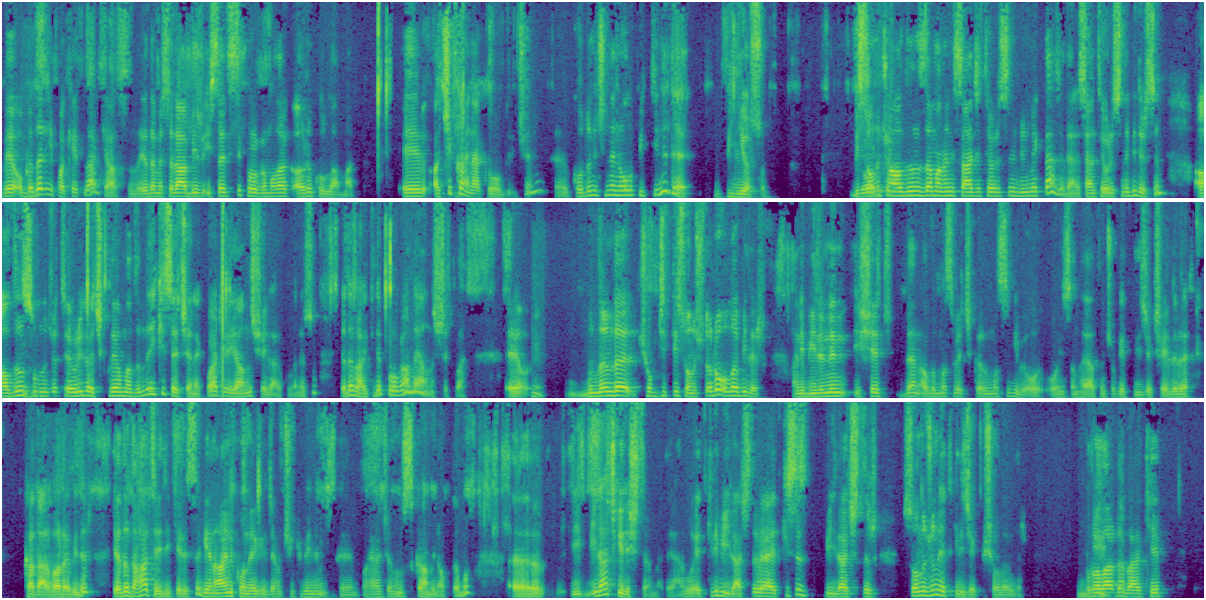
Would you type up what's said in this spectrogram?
Ve o kadar iyi paketler ki aslında ya da mesela bir istatistik programı olarak arı kullanmak e, açık kaynaklı olduğu için e, kodun içinde ne olup bittiğini de biliyorsun. Bir Doğru. sonuç aldığın zaman hani sadece teorisini bilmekten ziyade yani sen teorisini bilirsin. Aldığın Hı-hı. sonucu teoriyle açıklayamadığında iki seçenek var. Ya yanlış şeyler kullanıyorsun ya da belki de programda yanlışlık var. Ee, bunların da çok ciddi sonuçları olabilir. Hani birinin işten alınması ve çıkarılması gibi o, o insanın hayatını çok etkileyecek şeylere kadar varabilir. Ya da daha tehlikelisi gene aynı konuya geleceğim çünkü benim e, bayağı canımı sıkan bir nokta bu. E, ilaç geliştirmede yani bu etkili bir ilaçtır veya etkisiz bir ilaçtır sonucunu etkileyecek bir şey olabilir. Buralarda hmm. belki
